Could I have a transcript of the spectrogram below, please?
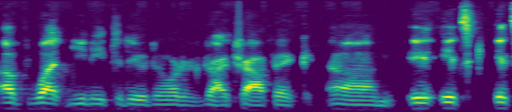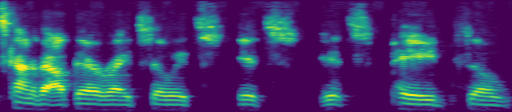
of what you need to do in order to drive traffic. Um, it, it's it's kind of out there, right? So it's it's it's paid. So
